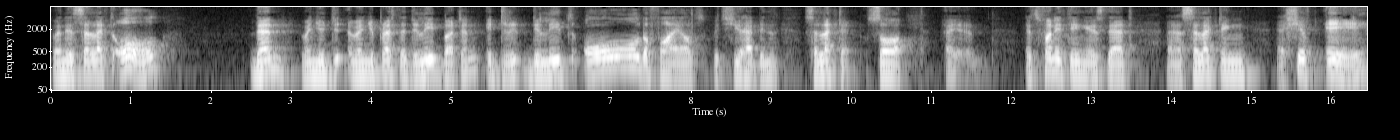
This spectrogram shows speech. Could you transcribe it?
when they select all, then when you, when you press the delete button, it deletes all the files which you have been selected. So uh, it's funny thing is that uh, selecting uh, shift A,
